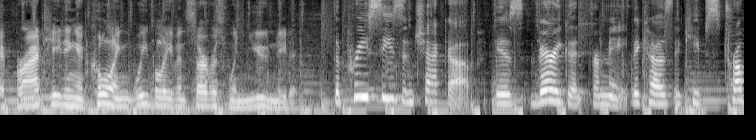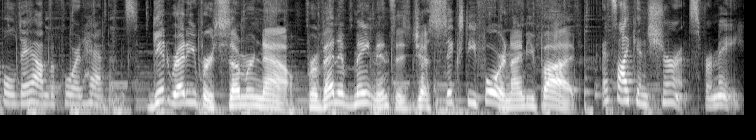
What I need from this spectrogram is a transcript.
At Bryant Heating and Cooling, we believe in service when you need it. The preseason checkup is very good for me because it keeps trouble down before it happens. Get ready for summer now. Preventive maintenance is just $64.95. It's like insurance for me.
